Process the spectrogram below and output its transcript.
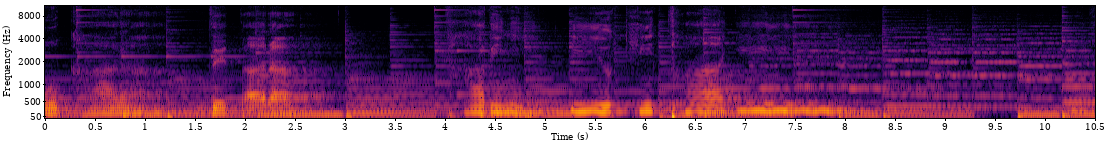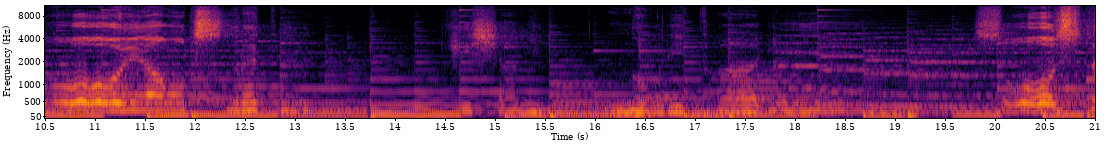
こから出たら旅に行きたい。坊やを連れて汽車に乗りたい。そして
